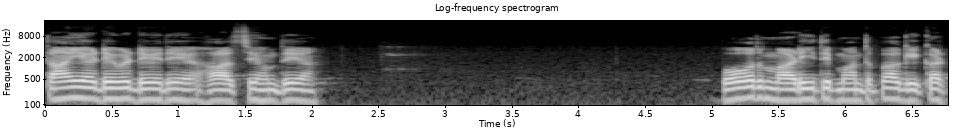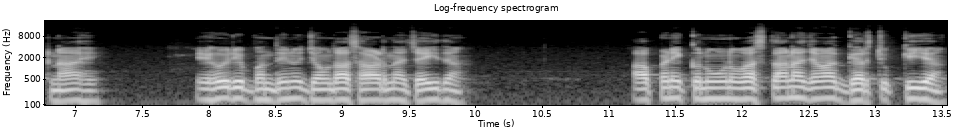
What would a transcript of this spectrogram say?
ਤਾਂ ਹੀ ਐਡੇ ਵੱਡੇ ਦੇ ਹਾਦਸੇ ਹੁੰਦੇ ਆ। ਬਹੁਤ ਮਾੜੀ ਅਤੇ ਮੰਦਭਾਗੀ ਘਟਨਾ ਇਹ। ਇਹੋ ਜਿਹੇ ਬੰਦੇ ਨੂੰ ਜਿਉਂਦਾ ਸਾੜਨਾ ਚਾਹੀਦਾ। ਆਪਣੀ ਕਾਨੂੰਨ ਵਿਵਸਥਾ ਨਾ ਜਮਾਂ ਗਿਰ ਚੁੱਕੀ ਆ।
